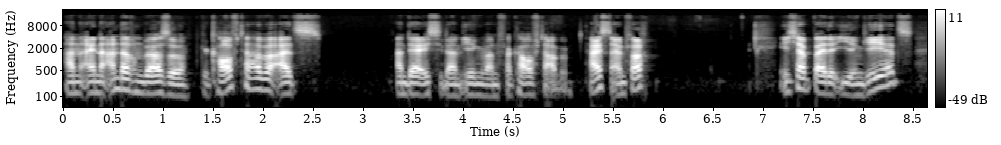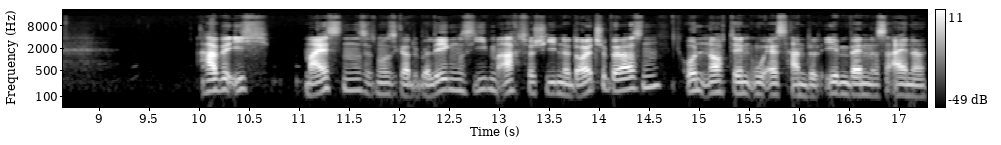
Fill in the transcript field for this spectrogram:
an einer anderen Börse gekauft habe, als an der ich sie dann irgendwann verkauft habe. Heißt einfach, ich habe bei der ING jetzt, habe ich meistens, jetzt muss ich gerade überlegen, sieben, acht verschiedene deutsche Börsen und noch den US-Handel, eben wenn es eine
